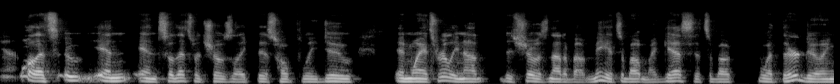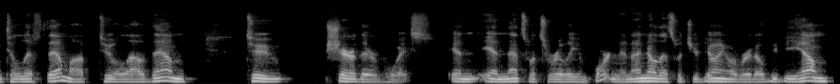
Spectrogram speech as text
Yeah. Well, that's and and so that's what shows like this hopefully do. And why it's really not the show is not about me, it's about my guests, it's about what they're doing to lift them up to allow them to share their voice. And and that's what's really important. And I know that's what you're doing over at OBBM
